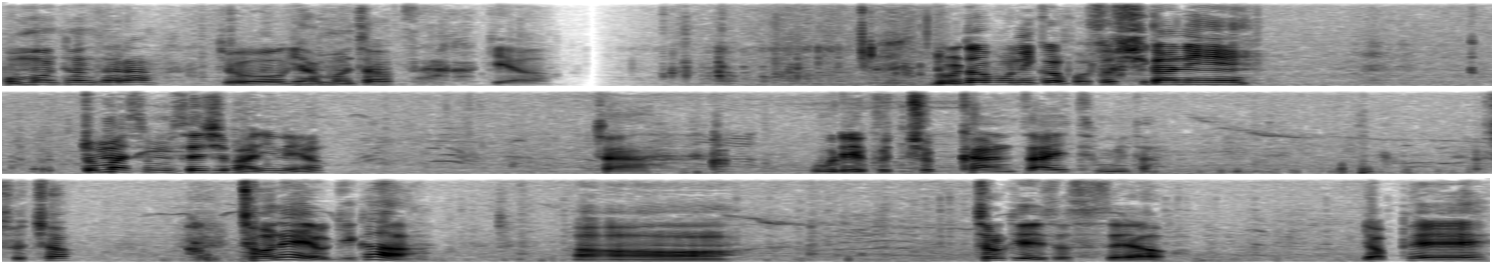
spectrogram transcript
봄봄 천사랑 저기 한번 쫙 갈게요. 놀다 보니까 벌써 시간이 좀만 있으면 3시 반이네요. 자, 우리 구축한 사이트입니다. 좋죠? 전에 여기가, 어, 저렇게 있었어요. 옆에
